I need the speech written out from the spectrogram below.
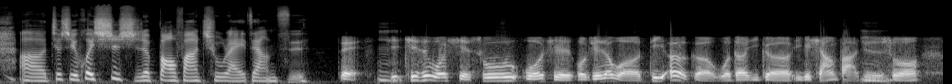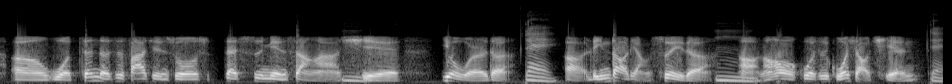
呃，就是会适时的爆发出来这样子。对，其其实我写书，我写，我觉得我第二个我的一个一个想法就是说，嗯、呃，我真的是发现说，在市面上啊写。幼儿的，对。啊，零到两岁的，嗯。啊，然后或者是国小前，对，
